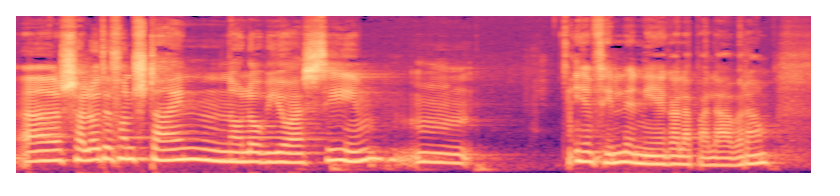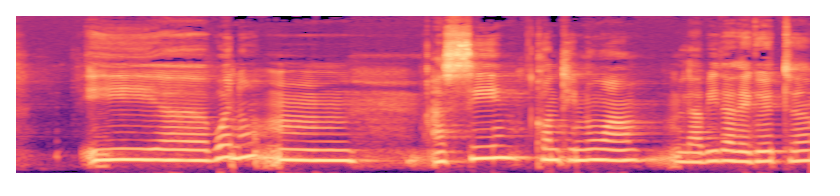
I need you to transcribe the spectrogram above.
Uh, Charlotte von Stein no lo vio así um, y, en fin, le niega la palabra. Y uh, bueno, um, así continúa la vida de Goethe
